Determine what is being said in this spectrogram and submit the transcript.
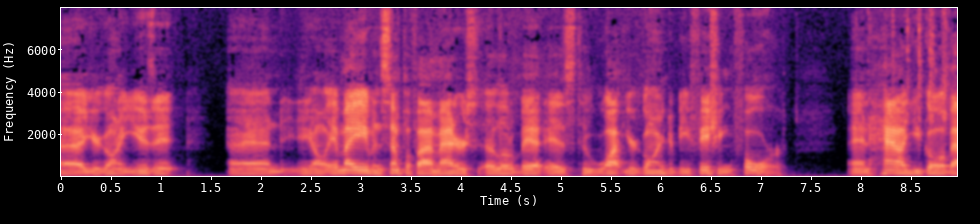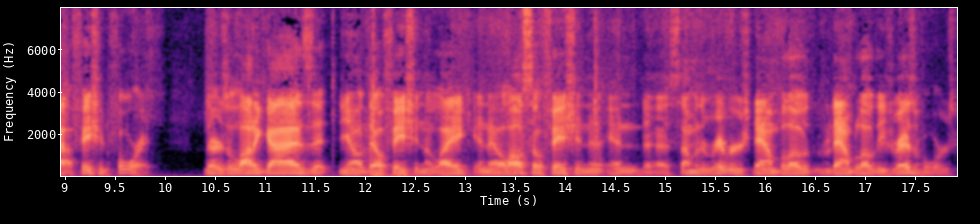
uh, you're going to use it. And, you know, it may even simplify matters a little bit as to what you're going to be fishing for and how you go about fishing for it. There's a lot of guys that, you know, they'll fish in the lake and they'll also fish in, in uh, some of the rivers down below, down below these reservoirs.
